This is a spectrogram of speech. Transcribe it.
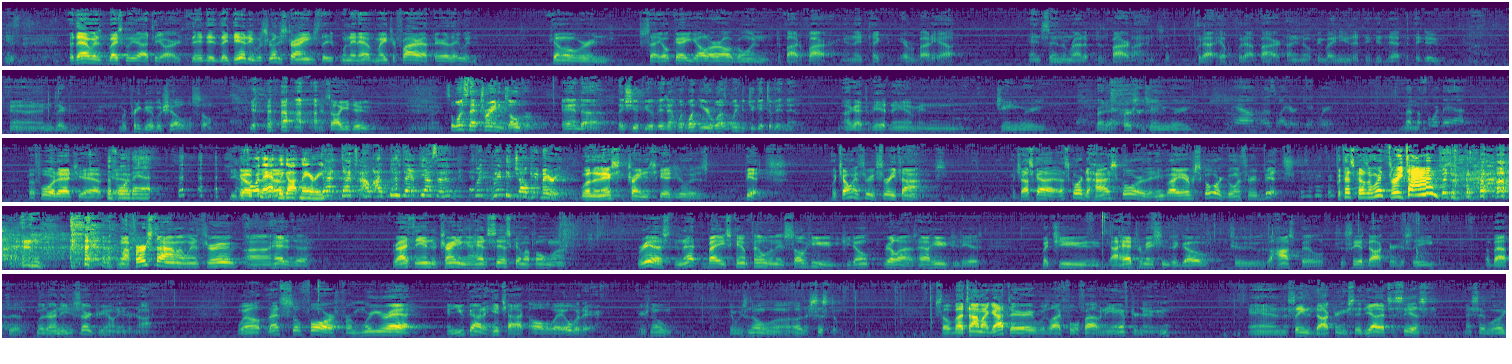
but that was basically ITR. They did, they did, it was really strange. They, when they'd have a major fire out there, they would come over and say, okay, y'all are all going to fight a fire. And they'd take everybody out and send them right up to the fire lines to put out, help put out fires. I didn't know if anybody knew that they did that, but they do. And they we're pretty good with shovels, so that's all you do. So once that training's over and uh, they ship you to Vietnam, what, what year was? When did you get to Vietnam? I got to Vietnam in January, right at the first of January. Yeah, it was later in January. But Mm. before that, Before that, you have before yeah, that, You go before to that, we got married. That, that's I, I knew that. Yes. I- when, when did y'all get married? Well, the next training schedule is BITS, which I went through three times. Which I, I scored the highest score that anybody ever scored going through BITS. But that's because I went three times. My first time I went through, uh, I had to, right at the end of training, I had a cyst come up on my wrist, and that base, Camp Pendleton, is so huge, you don't realize how huge it is. But you, I had permission to go to the hospital to see a doctor to see about the whether I needed surgery on it or not. Well, that's so far from where you're at, and you got to hitchhike all the way over there. There's no, there was no uh, other system. So by the time I got there, it was like four or five in the afternoon, and I seen the doctor, and he said, "Yeah, that's a cyst." I said, "Well,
